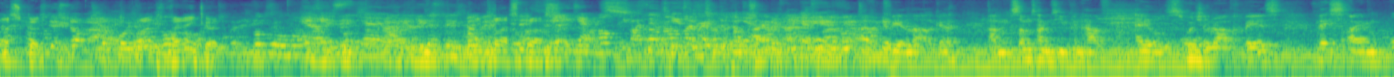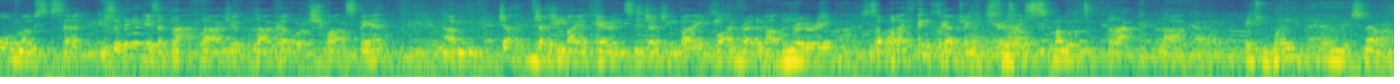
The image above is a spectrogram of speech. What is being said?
that's good. That's very good. B plus plus. Yeah, multi, multi is the right beer lager. Um, sometimes you can have ales which are Rauch beers. This I am almost certain is a, is a black lager, lager or a Schwarzbier. Um, ju- judging by appearance and judging by what I've read about the brewery. So what I think we are drinking here is a smoked black lager. It's way better than it smells.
